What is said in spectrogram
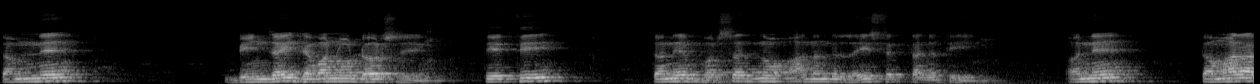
તમને ભીંજાઈ જવાનો ડર છે. તેથી તમે વરસાદનો આનંદ લઈ શકતા નથી. અને તમારા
